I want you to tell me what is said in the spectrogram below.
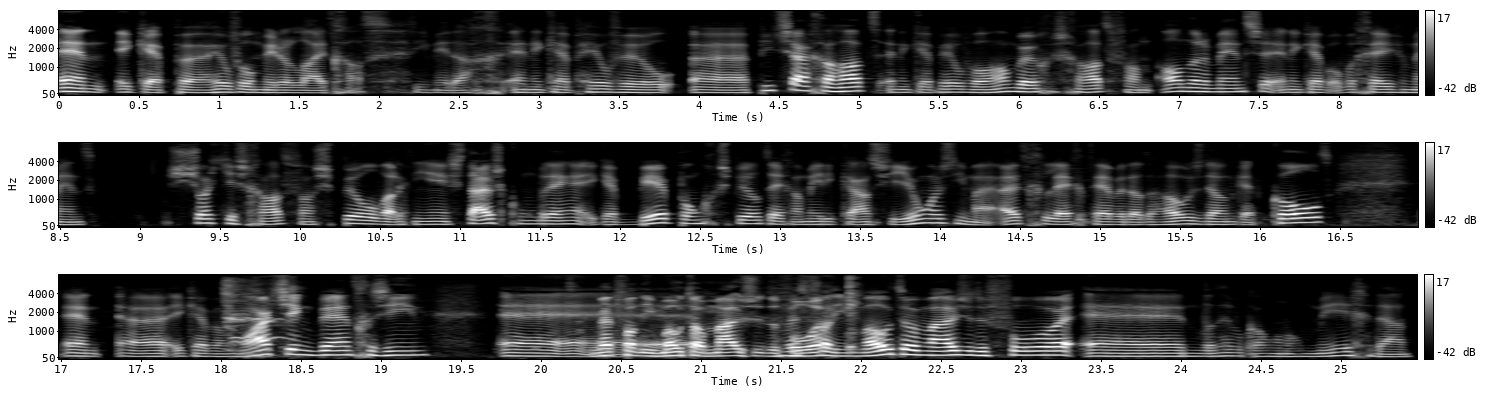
En ik heb eh, heel veel Miller Lite gehad die middag. En ik heb heel veel pizza gehad. En ik heb heel veel hamburgers gehad van andere mensen. En ik heb op een gegeven moment shotjes gehad van spul wat ik niet eens thuis kon brengen. Ik heb beerpong gespeeld tegen Amerikaanse jongens die mij uitgelegd hebben dat hose don't get cold. En ik heb een marching band gezien. En, met van die motormuizen met ervoor. van die motormuizen ervoor. En wat heb ik allemaal nog meer gedaan?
